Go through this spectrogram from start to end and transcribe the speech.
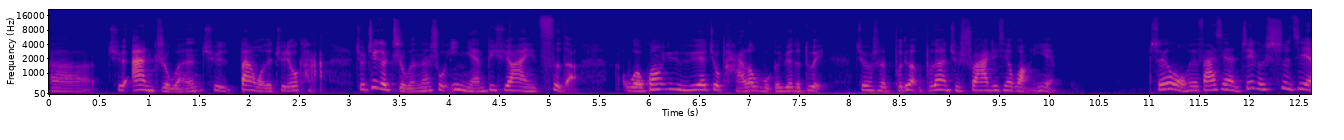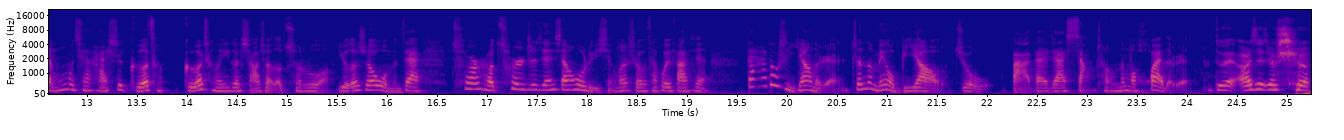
呃，去按指纹去办我的居留卡。就这个指纹呢，是我一年必须要按一次的。我光预约就排了五个月的队，就是不断不断去刷这些网页。所以我会发现，这个世界目前还是隔成隔成一个小小的村落。有的时候我们在村儿和村儿之间相互旅行的时候，才会发现大家都是一样的人，真的没有必要就。把大家想成那么坏的人，对，而且就是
